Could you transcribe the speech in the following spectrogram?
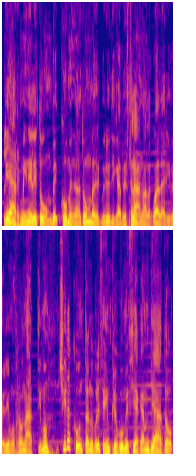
Le armi nelle tombe, come nella tomba del guerriero di Capestrano, alla quale arriveremo fra un attimo, ci raccontano per esempio come sia cambiato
